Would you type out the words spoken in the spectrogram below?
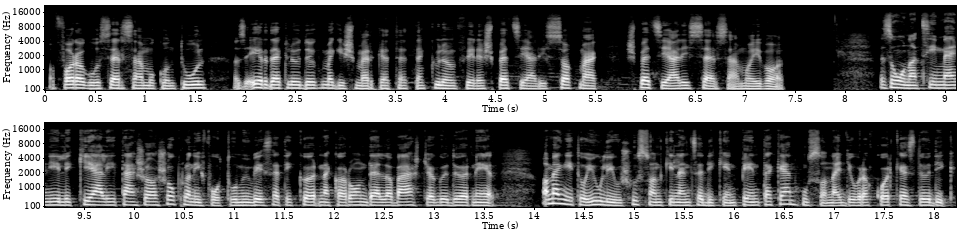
a faragó szerszámokon túl az érdeklődők megismerkedhetnek különféle speciális szakmák, speciális szerszámaival. Zóna címmel nyílik kiállítása a Soproni Fotóművészeti Körnek a Rondella Bástya Gödörnél. A megnyitó július 29-én pénteken 21 órakor kezdődik.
